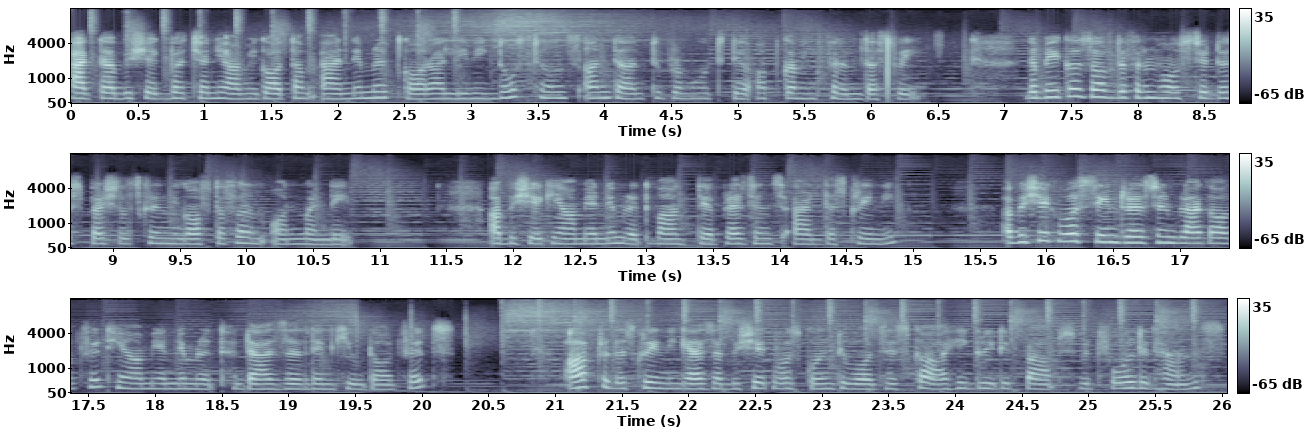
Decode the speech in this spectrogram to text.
Actor Abhishek Bachchan, Yami Gautam, and Nimrat Kaur are leaving no stones unturned to promote their upcoming film Dasvi. The makers of the film hosted the special screening of the film on Monday. Abhishek, Yami, and Nimrat marked their presence at the screening. Abhishek was seen dressed in black outfit, Yami and Nimrat dazzled in cute outfits. After the screening, as Abhishek was going towards his car, he greeted Paps with folded hands.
